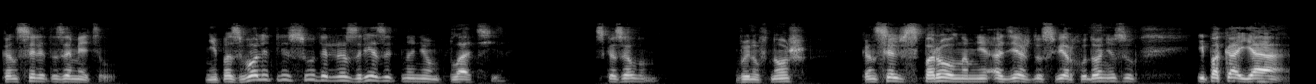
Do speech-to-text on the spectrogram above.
Консель это заметил. — Не позволит ли, сударь, разрезать на нем платье? — сказал он. Вынув нож, консель вспорол на мне одежду сверху донизу, и пока я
